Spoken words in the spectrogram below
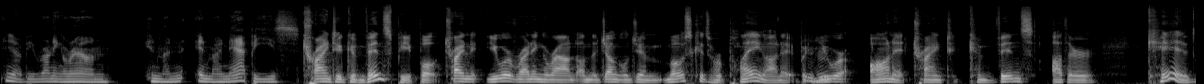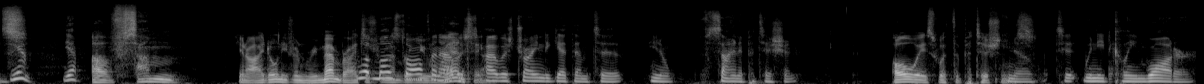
you know, I'd be running around in my in my nappies. Trying to convince people, trying to, you were running around on the jungle gym. Most kids were playing on it, but Mm-hmm. you were on it trying to convince other kids Yeah, yeah. of some, you know, I don't even remember. I well, just most remember often you I was. I was trying to get them to, you know, sign a petition. Always with the petitions. You know, to we need clean water.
